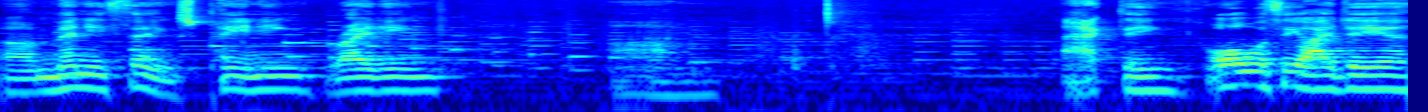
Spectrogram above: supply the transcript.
uh, many things, painting, writing, um, acting, all with the idea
